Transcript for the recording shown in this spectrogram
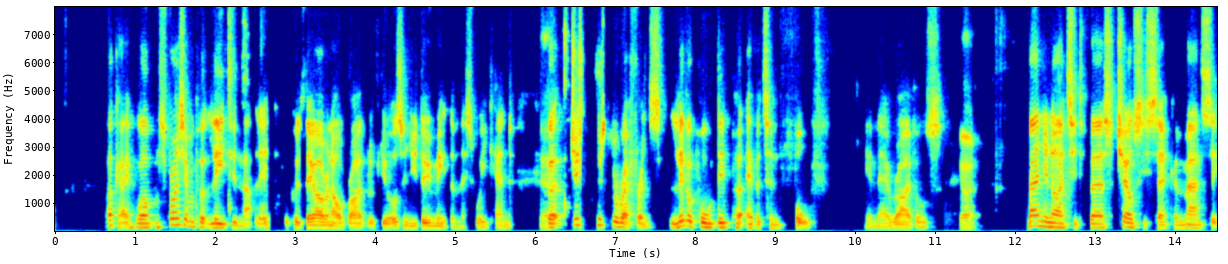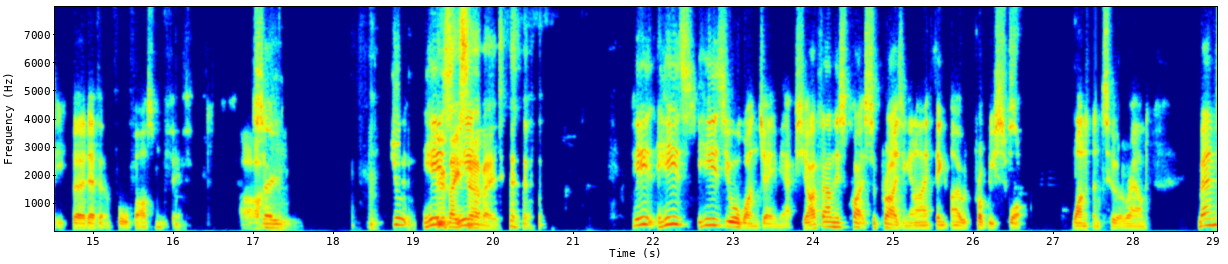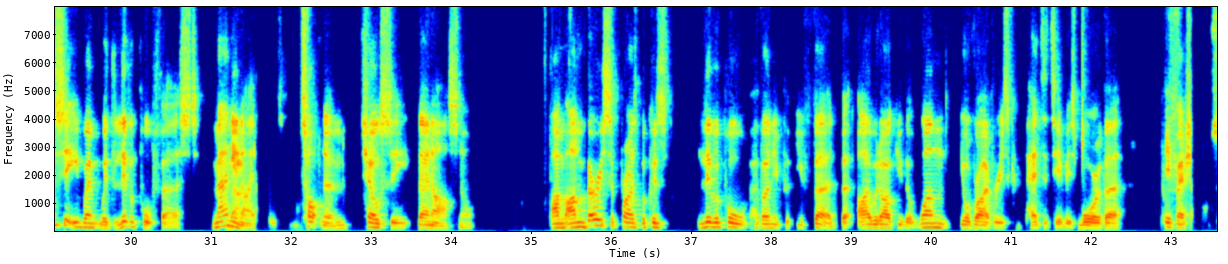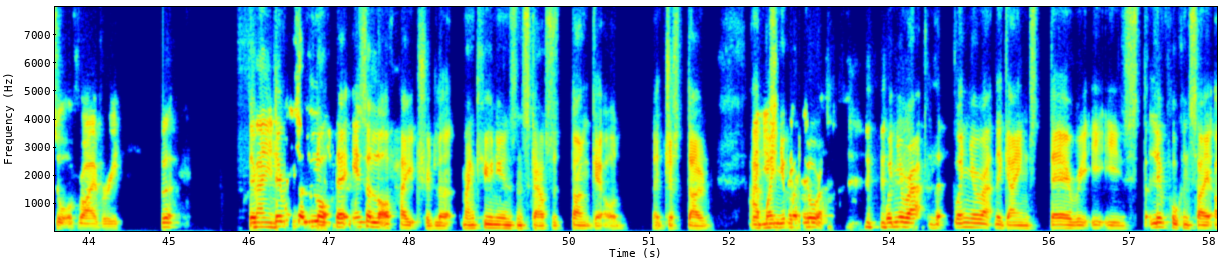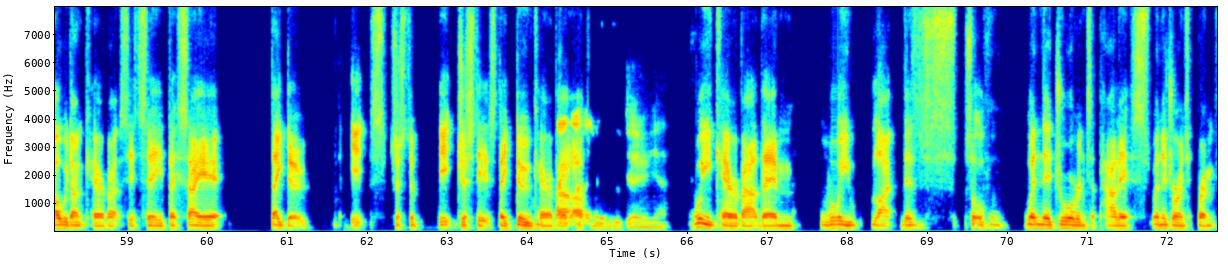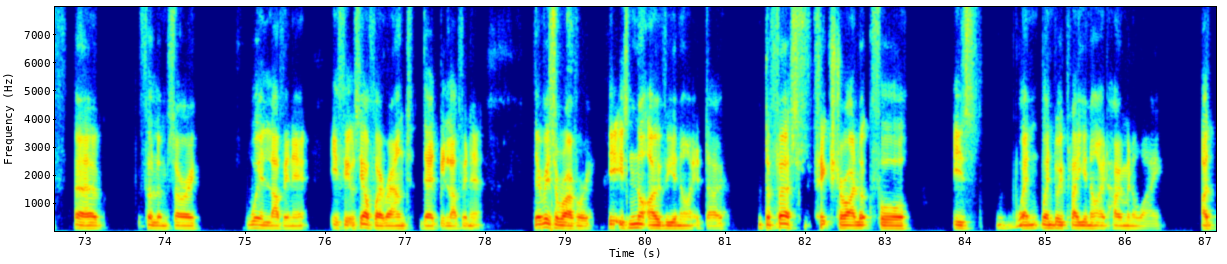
Okay, well, I'm surprised you haven't put Leeds in that list because they are an old rival of yours, and you do meet them this weekend. Yeah. But just just for reference, Liverpool did put Everton fourth in their rivals. Yeah. Man United first, Chelsea second, Man City third, Everton fourth, Arsenal fifth. Oh. So here's, they here's, surveyed. here, here's here's your one, Jamie. Actually, I found this quite surprising, and I think I would probably swap one and two around. Man City went with Liverpool first, Man no. United, Tottenham, Chelsea, then Arsenal. I'm I'm very surprised because Liverpool have only put you third, but I would argue that one, your rivalry is competitive. It's more of a professional sort of rivalry. But there, there is a lot. There is a lot of hatred. Look, Mancunians and Scousers don't get on. They just don't. And when, you, when you're when you're at the, when you're at the games, there it is. Liverpool can say, "Oh, we don't care about City." They say it. They do. It's just a. It just is. They do care about us. They do, yeah we care about them. We like there's sort of when they're drawing to Palace, when they're drawing to Brent, uh, Fulham, sorry, we're loving it. If it was the other way around, they'd be loving it. There is a rivalry. It is not over United though. The first fixture I look for is when when do we play United home and away? I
